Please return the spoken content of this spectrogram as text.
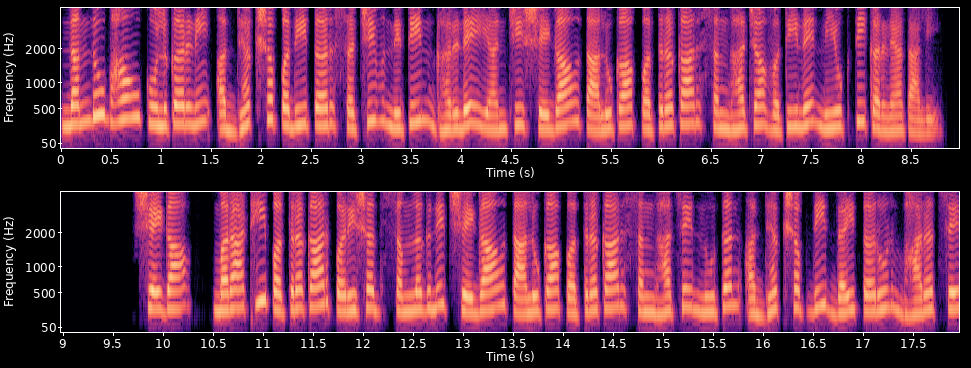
नंदूभाऊ कुलकर्णी अध्यक्षपदी तर सचिव नितीन घरडे यांची शेगाव तालुका पत्रकार संघाच्या वतीने नियुक्ती करण्यात आली. शेगाव मराठी पत्रकार परिषद संलग्नित शेगाव तालुका पत्रकार संघाचे नूतन अध्यक्षपदी दै तरुण भारतचे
